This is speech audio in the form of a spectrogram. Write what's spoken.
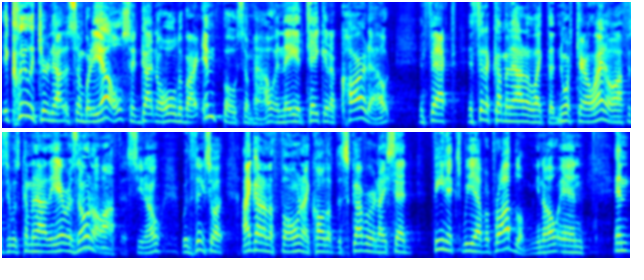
it clearly turned out that somebody else had gotten a hold of our info somehow, and they had taken a card out in fact, instead of coming out of like the North Carolina office, it was coming out of the Arizona office, you know, with the thing. So I got on the phone, I called up Discover, and I said, Phoenix, we have a problem, you know, and and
